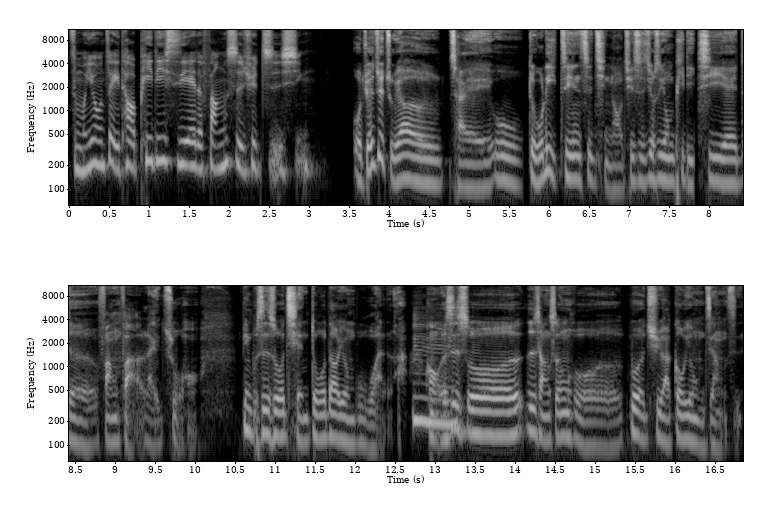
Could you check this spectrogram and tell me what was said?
怎么用这一套 PDCA 的方式去执行？我觉得最主要财务独立这件事情哦，其实就是用 PDCA 的方法来做哦，并不是说钱多到用不完啦，嗯，而是说日常生活过得去啊，够用这样子，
